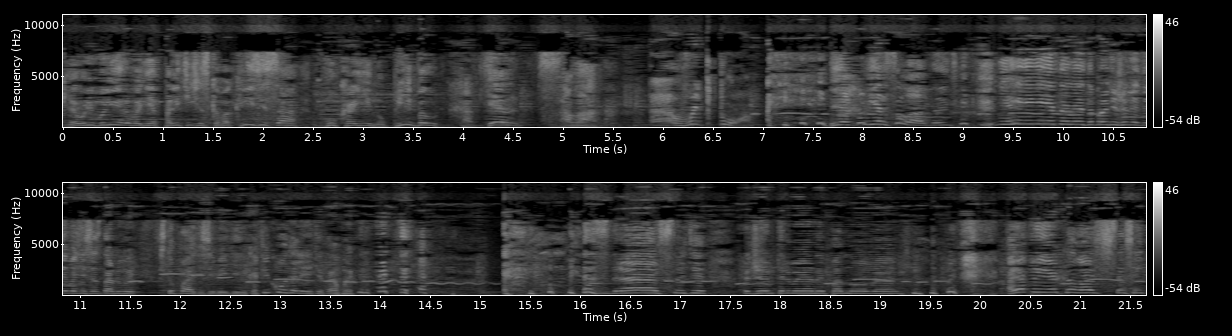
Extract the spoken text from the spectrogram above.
для урегулирования политического кризиса в Украину прибыл Хавьер Салана. А вы кто? Я Хавьер Салана. Не-не-не, это, это бронежилет, я его здесь оставлю, вы ступайте себе идите, кофейку налейте там. Здравствуйте, джентльмены панове. А я приехал вас, сказать,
